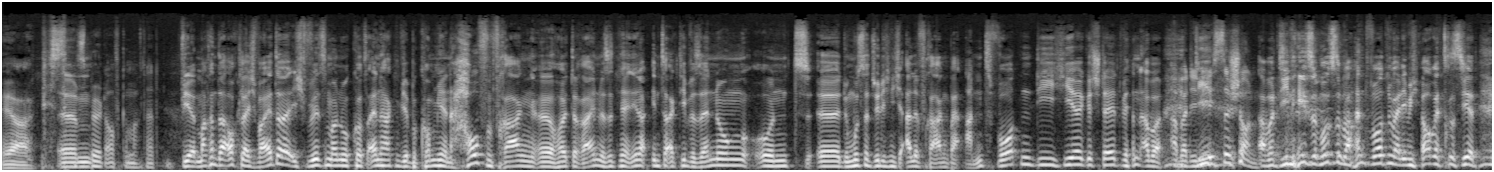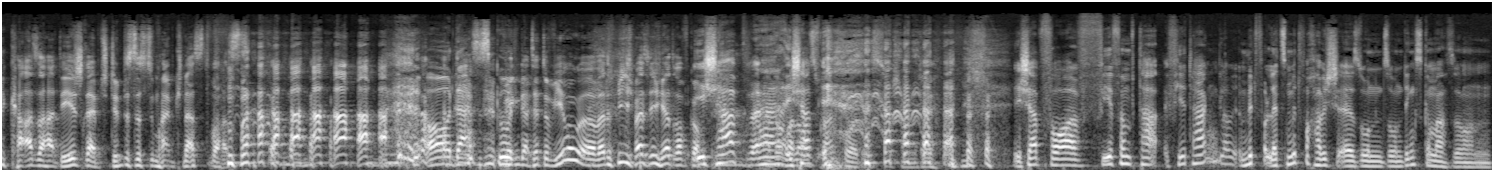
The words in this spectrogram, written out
Ja. bis Ähm, Spirit aufgemacht hat. wir machen da auch gleich weiter. Ich will es mal nur kurz einhaken. Wir bekommen hier einen Haufen Fragen äh, heute rein. Wir sind ja eine interaktive Sendung und äh, du musst natürlich nicht alle Fragen beantworten, die hier gestellt werden, aber, Aber die nächste schon. Aber die nächste musst du beantworten, weil die mich auch interessiert. Kasa HD schreibt, stimmt es, dass du mal im Knast warst? Oh, das ist gut. Wegen der Tätowierung oder was? Ich weiß nicht, wie er drauf kommt. Ich habe äh, ich hab vor vier, fünf Ta vier Tagen, glaube ich, Mittwoch, letzten Mittwoch habe ich äh, so, ein, so ein Dings gemacht, so ein,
